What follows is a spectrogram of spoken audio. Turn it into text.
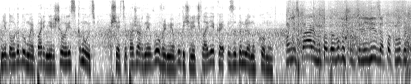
Недолго думая, парень решил рискнуть. К счастью, пожарные вовремя вытащили человека из задымленных комнат. Мы не спали, мы только выключили телевизор, только выключили.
